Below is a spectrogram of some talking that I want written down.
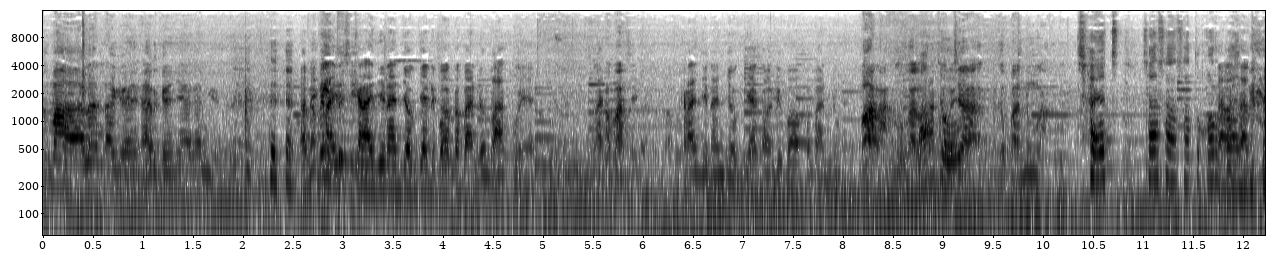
kemahalan harga harganya kan gitu tapi Tapi itu sih. kerajinan Jogja dibawa ke Bandung laku ya laku apa sih kerajinan Jogja kalau dibawa ke Bandung? Wah laku kalau Laku. Jogja ke Bandung laku. Saya saya salah satu korban. Salah satu.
